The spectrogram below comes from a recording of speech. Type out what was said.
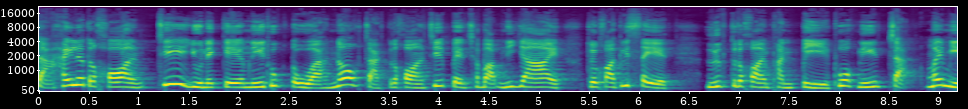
จะให้เลือกตัวละครที่อยู่ในเกมนี้ทุกตัวนอกจากตัวละครที่เป็นฉบับนิยาย ตัวละครพิเศษ หรือตัวละครพันปี พวกนี้จะไม่มี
